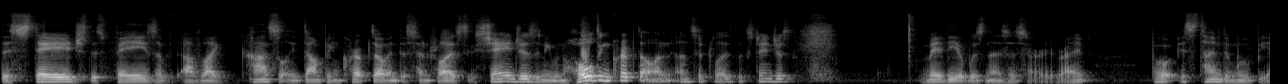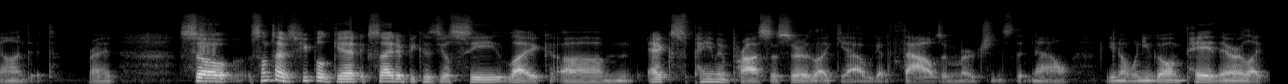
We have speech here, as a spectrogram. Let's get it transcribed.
this stage, this phase of, of like constantly dumping crypto into centralized exchanges and even holding crypto on uncentralized exchanges, maybe it was necessary, right? But it's time to move beyond it, right? So sometimes people get excited because you'll see like um, X payment processor, like, yeah, we got a thousand merchants that now, you know, when you go and pay there, like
